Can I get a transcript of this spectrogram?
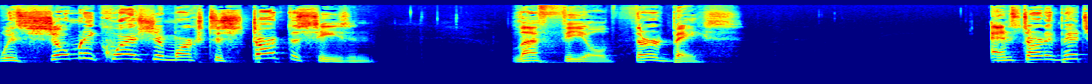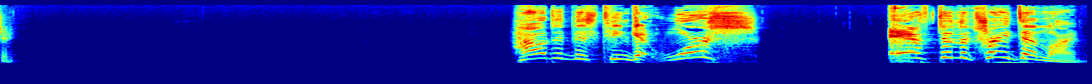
with so many question marks to start the season, left field, third base, and starting pitching. How did this team get worse after the trade deadline?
